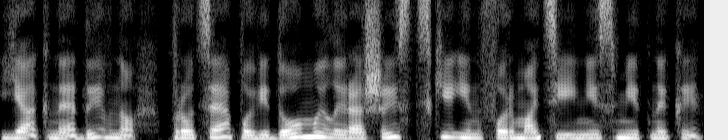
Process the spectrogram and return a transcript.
як не дивно, про це повідомили рашистські інформаційні смітники.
